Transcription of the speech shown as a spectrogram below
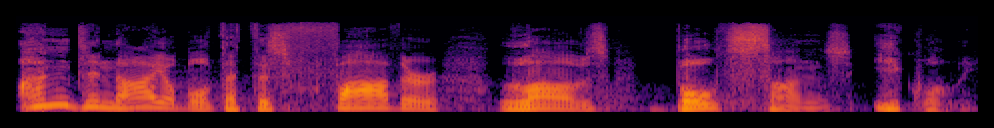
undeniable that this father loves both sons equally.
